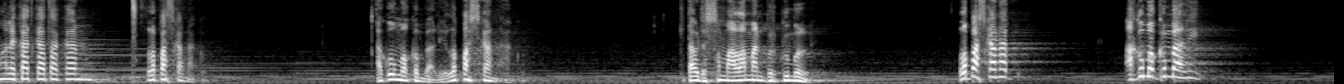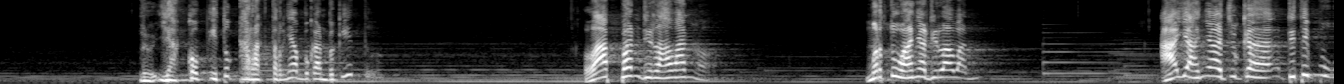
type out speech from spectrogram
Malaikat katakan, lepaskan aku. Aku mau kembali, lepaskan aku. Kita udah semalaman bergumul. Lepaskan aku. Aku mau kembali. Loh, Yakob itu karakternya bukan begitu. Laban dilawan. Mertuanya dilawan. Ayahnya juga ditipu.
